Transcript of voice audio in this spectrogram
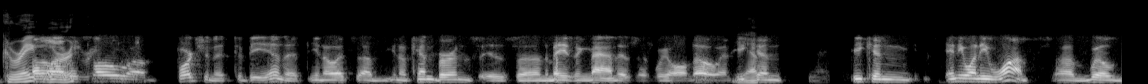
Great oh, work. So um, fortunate to be in it. You know, it's um, you know Ken Burns is uh, an amazing man, as, as we all know, and he Yep. can he can anyone he wants um, will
